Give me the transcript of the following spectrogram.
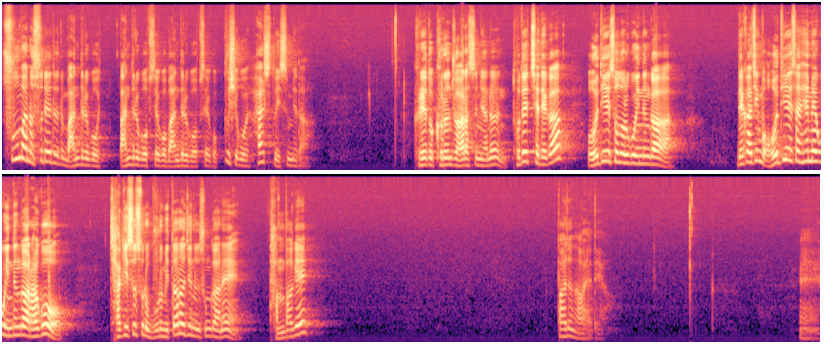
수많은 수레들을 만들고 만들고 없애고 만들고 없애고 부시고 할 수도 있습니다. 그래도 그런 줄 알았으면은 도대체 내가 어디에서 놀고 있는가, 내가 지금 어디에서 헤매고 있는가라고 자기 스스로 물음이 떨어지는 순간에 단박에 빠져나와야 돼요. 예,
